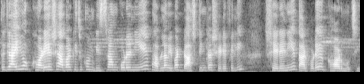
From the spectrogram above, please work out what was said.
তো যাই হোক, ঘরে এসে আবার কিছুক্ষণ বিশ্রাম করে নিয়ে ভাবলাম এবার ডাস্টিংটা সেরে ফেলি, সেরে নিয়ে তারপরে ঘর মুছি।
